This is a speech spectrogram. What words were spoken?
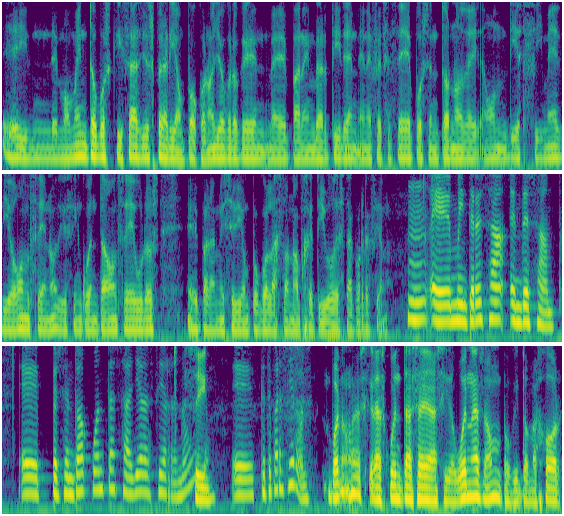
eh, y de momento pues quizás yo esperaría un poco, ¿no? Yo creo que para invertir en, FCC pues en torno de un 10 y medio, 11, ¿no? 10,50, 11 euros para mí sería un poco la zona objetivo de esta corrección. Mm, eh, me interesa Endesa. Eh, presentó cuentas ayer al cierre, ¿no? Sí. Eh, ¿Qué te parecieron? Bueno, es que las cuentas han sido buenas, ¿no? un poquito mejor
